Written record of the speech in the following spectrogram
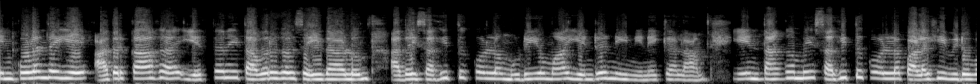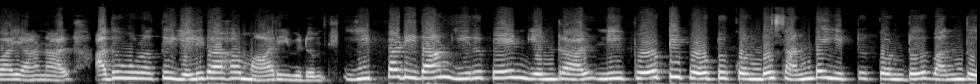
என் குழந்தையே அதற்காக எத்தனை தவறுகள் செய்தாலும் அதை சகித்து கொள்ள முடியுமா என்று நீ நினைக்கலாம். என் தங்கமே சகித்து கொள்ள பழகி விடுவாயானால் அது உனக்கு எளிதாக மாறிவிடும். இப்படிதான் இருப்பேன் என்றால் நீ போட்டி போட்டுக்கொண்டு சண்டையிட்டு கொண்டு வந்து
